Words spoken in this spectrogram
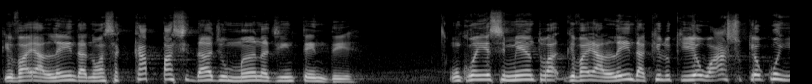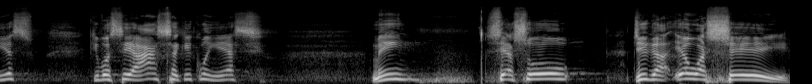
que vai além da nossa capacidade humana de entender um conhecimento que vai além daquilo que eu acho que eu conheço, que você acha que conhece. Amém? Se achou, diga eu achei.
